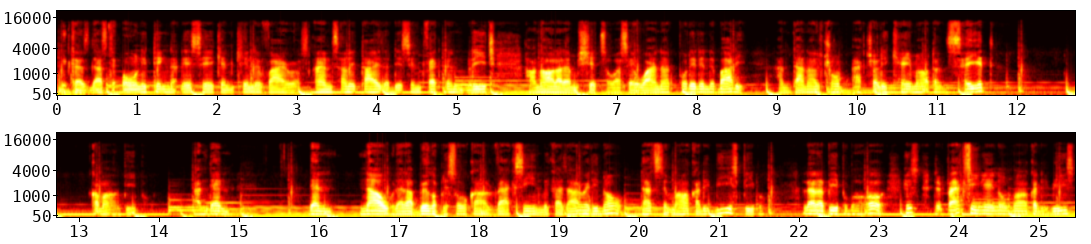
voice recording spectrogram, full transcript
because that's the only thing that they say can kill the virus. Hand sanitizer, disinfectant, bleach, and all of them shit. So I say, why not put it in the body? And Donald Trump actually came out and say it. Come on, people. And then, then now that I bring up the so called vaccine because I already know that's the mark of the beast, people. A lot of people go, oh, his, the vaccine ain't no mark of the beast.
